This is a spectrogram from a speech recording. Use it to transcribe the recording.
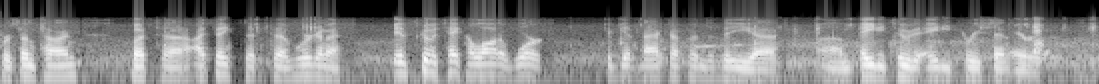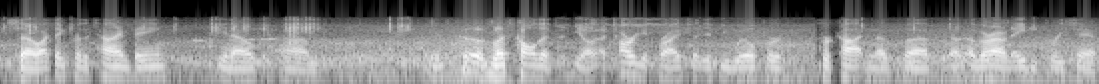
for some time. But uh, I think that uh, we're gonna. It's going to take a lot of work to get back up into the uh, um, 82 to 83 cent area. So I think for the time being, you know, um, let's call it, you know, a target price, if you will, for for cotton of uh, of around 83 cents.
